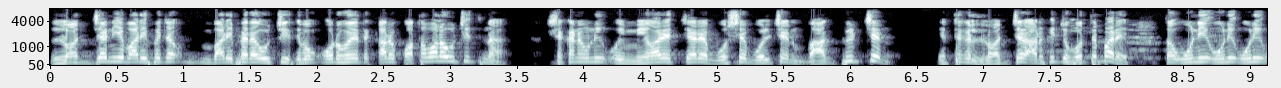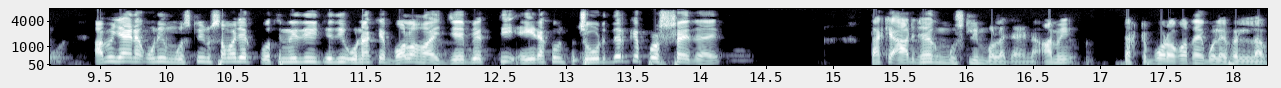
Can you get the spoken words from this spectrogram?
লজ্জা নিয়ে বাড়ি ফেরা বাড়ি ফেরা উচিত এবং ওর হয়ে কারও কথা বলা উচিত না। সেখানে উনি ওই মেয়রের চেয়ারে বসে বলছেন, বাঘ ফিরছেন? এর থেকে লজ্জার আর কিছু হতে পারে? তা উনি উনি উনি, আমি জানি না, উনি মুসলিম সমাজের প্রতিনিধি যদি ওনাকে বলা হয়, যে ব্যক্তি এইরকম চোরদেরকে প্রশ্রয় দেয়, তাকে আর যাই মুসলিম বলা যায় না। আমি একটা বড় কথাই বলে ফেললাম।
